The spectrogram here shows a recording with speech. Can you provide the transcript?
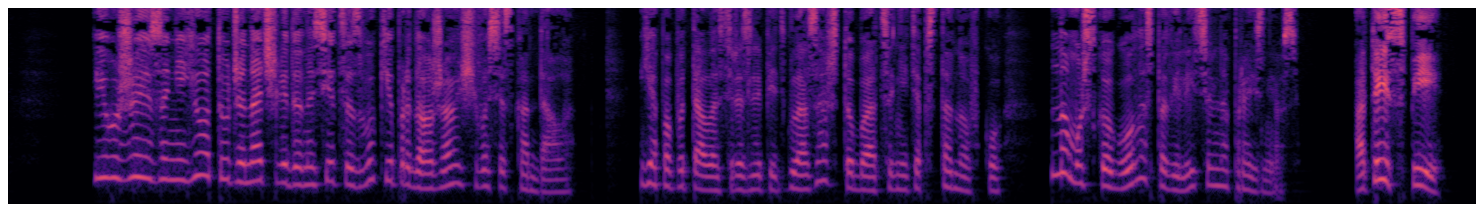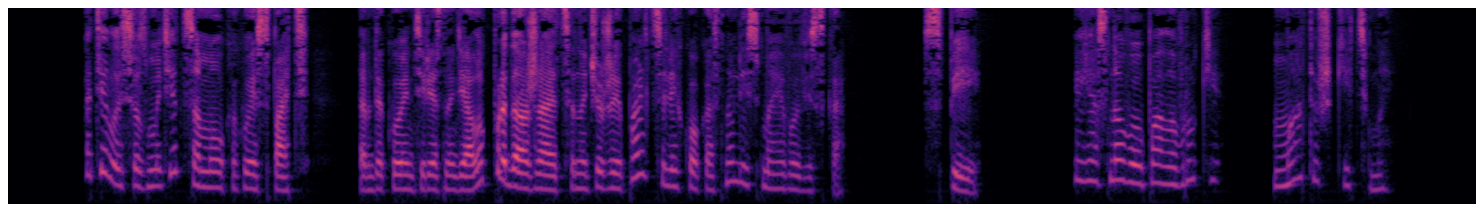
И уже из-за нее тут же начали доноситься звуки продолжающегося скандала. Я попыталась разлепить глаза, чтобы оценить обстановку, но мужской голос повелительно произнес: «А ты спи!» Хотелось возмутиться, мол, какое спать. Там такой интересный диалог продолжается, но чужие пальцы легко коснулись моего виска. «Спи». И я снова упала в руки матушки тьмы.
